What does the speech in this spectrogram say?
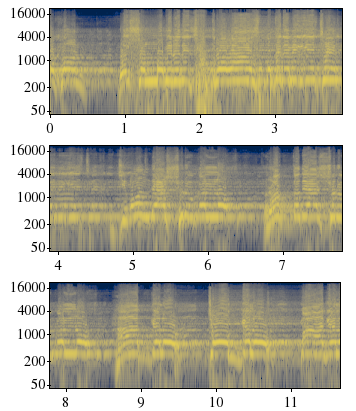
যখন বৈষম্য বিরোধী ছাত্র রাজপথে নেমে গিয়েছে। জীবন দেওয়া শুরু করল, রক্ত দেওয়া শুরু করল, হাত গেল, চোখ গেল, পা গেল।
